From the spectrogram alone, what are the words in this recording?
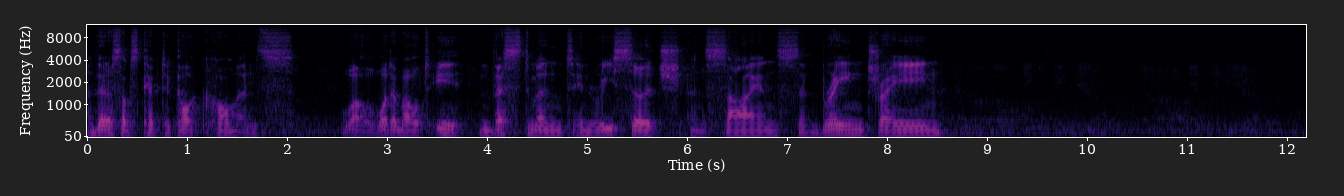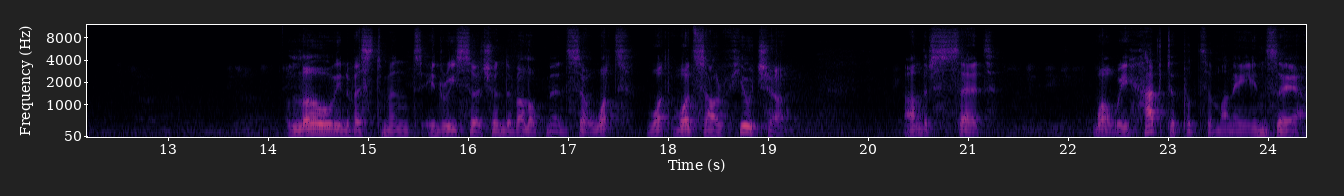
And there are some skeptical comments. Well, what about investment in research and science and brain drain? low investment in research and development. So what, what, what's our future? Andris said, well, we have to put the money in there.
